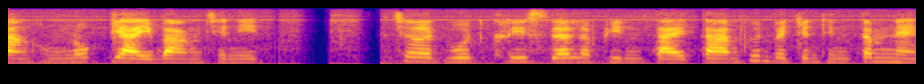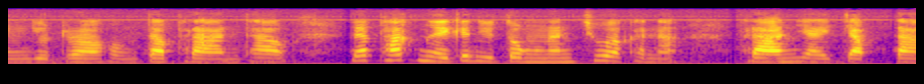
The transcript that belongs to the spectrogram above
ดังของนกใหญ่บางชนิด เชิดวุฒคริสและละพินไต่ตามขึ้นไปจนถึงตำแหน่งหยุดรอของตาพรานเท่า และพักเหนื่อยกันอยู่ตรงนั้นชั่วขณะ พรานใหญ่จับตา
